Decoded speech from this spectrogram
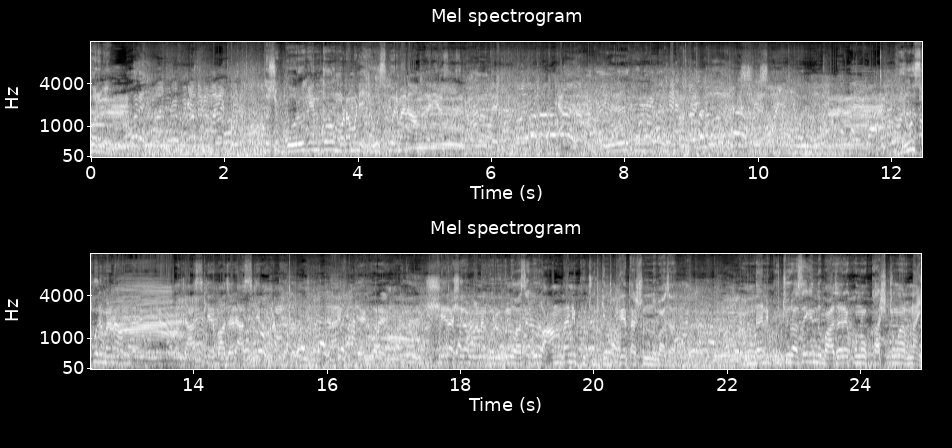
করবে দর্শক, গরু কিন্তু মোটামুটি হিউজ পরিমাণে আমদানি আছে। হিউজ পরিমাণে আমদানি আজকের বাজারে, আজকের একবারে সেরা সেরা মানে গরুগুলো আছে আমদানি প্রচুর, কিন্তু ক্রেতা শূন্য বাজার। আমদানি প্রচুর আছে, কিন্তু বাজারে কোনো কাস্টমার নাই।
